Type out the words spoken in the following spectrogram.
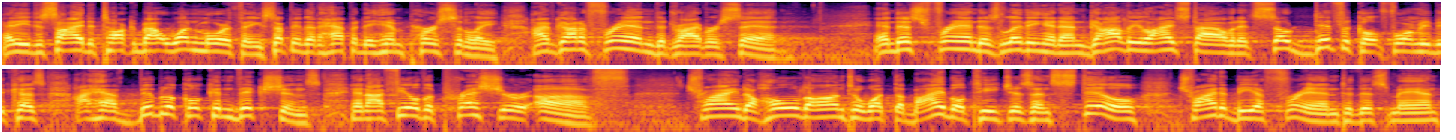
And he decided to talk about one more thing, something that happened to him personally. I've got a friend, the driver said. And this friend is living an ungodly lifestyle, and it's so difficult for me because I have biblical convictions and I feel the pressure of trying to hold on to what the Bible teaches and still try to be a friend to this man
